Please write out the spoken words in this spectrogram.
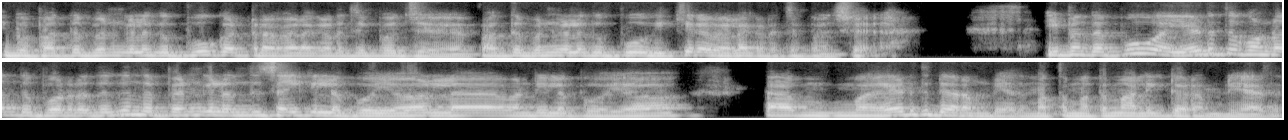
இப்ப பத்து பெண்களுக்கு பூ கட்டுற வேலை கிடைச்சி போச்சு. பத்து பெண்களுக்கு பூ விற்கிற வேலை கிடைச்சி போச்சு. இப்ப இந்த பூவை எடுத்து கொண்டு வந்து போடுறதுக்கு இந்த பெண்கள் வந்து சைக்கிள்ல போயோ இல்ல வண்டியில போயோ எடுத்துட்டு வர முடியாது. மொத்த மொத்தமா அள்ளிக்கிட்டு வர முடியாது.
